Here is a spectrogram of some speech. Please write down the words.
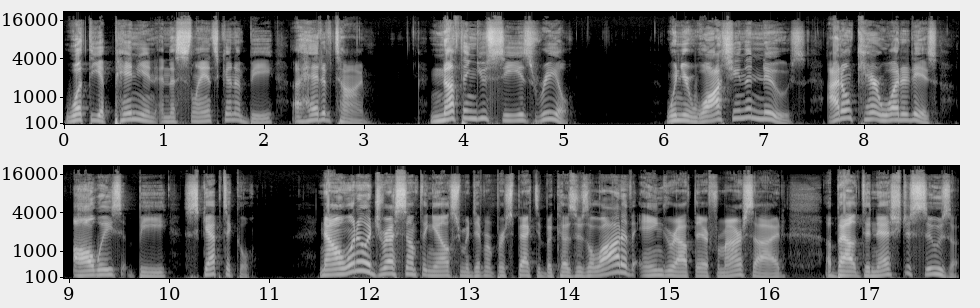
what the opinion and the slant's going to be ahead of time. Nothing you see is real. When you're watching the news, I don't care what it is, always be skeptical. Now, I want to address something else from a different perspective because there's a lot of anger out there from our side about Dinesh D'Souza.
